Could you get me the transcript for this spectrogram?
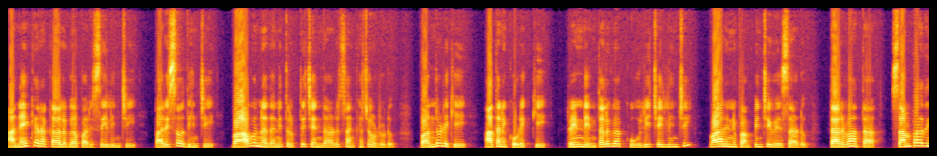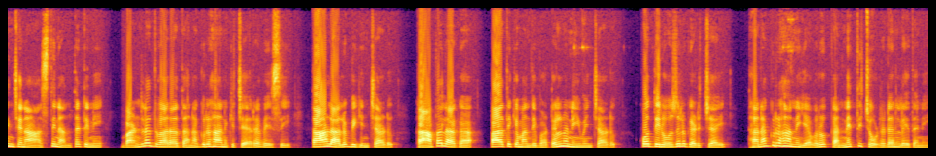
అనేక రకాలుగా పరిశీలించి పరిశోధించి బాగున్నదని తృప్తి చెందాడు శంఖచూడు బంధుడికి అతని కొడుక్కి రెండింతలుగా కూలీ చెల్లించి వారిని పంపించి వేశాడు. తర్వాత సంపాదించిన ఆస్తిని అంతటిని బండ్ల ద్వారా ధనగృహానికి చేరవేసి తాళాలు బిగించాడు. కాపలాగా పాతిక మంది భటులను నియమించాడు. కొద్ది రోజులు గడిచాయి. ధనగృహాన్ని ఎవరూ కన్నెత్తి చూడడం లేదని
